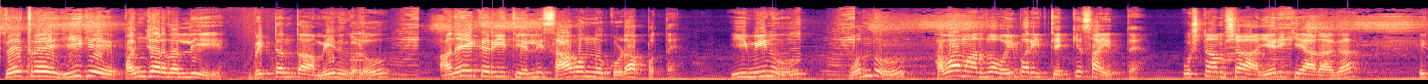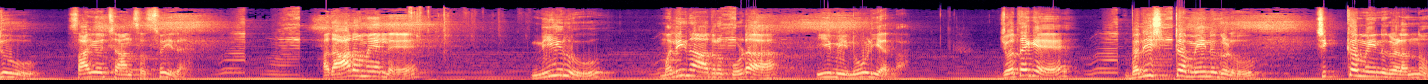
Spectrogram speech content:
ಸ್ನೇಹಿತರೆ ಹೀಗೆ ಪಂಜರದಲ್ಲಿ ಬಿಟ್ಟಂತ ಮೀನುಗಳು ಅನೇಕ ರೀತಿಯಲ್ಲಿ ಸಾವನ್ನು ಕೂಡ ಅಪ್ಪುತ್ತೆ. ಈ ಮೀನು ಒಂದು ಹವಾಮಾನದ ವೈಪರೀತ್ಯಕ್ಕೆ ಸಾಯುತ್ತೆ. ಉಷ್ಣಾಂಶ ಏರಿಕೆಯಾದಾಗ ಇದು ಸಾಯೋ ಚಾನ್ಸಸ್ಸು ಇದೆ. ಅದಾದ ಮೇಲೆ ನೀರು ಮಲಿನ ಆದರೂ ಕೂಡ ಈ ಮೀನು ಉಳಿಯಲ್ಲ. ಜೊತೆಗೆ ಬಲಿಷ್ಠ ಮೀನುಗಳು ಚಿಕ್ಕ ಮೀನುಗಳನ್ನು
